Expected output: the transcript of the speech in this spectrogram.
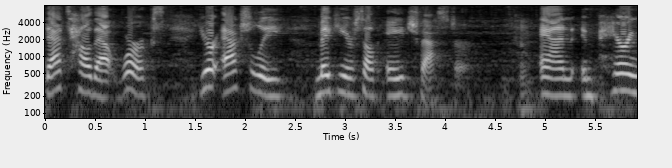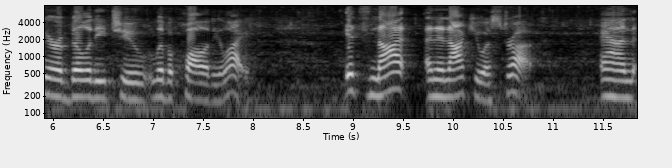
that's how that works. You're actually making yourself age faster Okay. and impairing your ability to live a quality life. It's not an innocuous drug. And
